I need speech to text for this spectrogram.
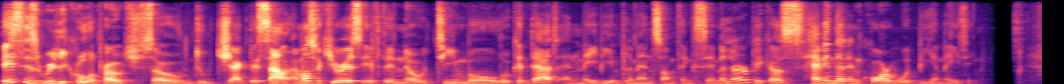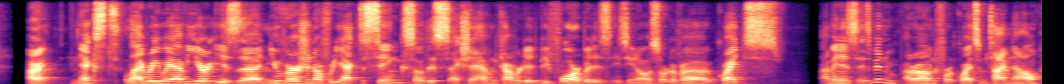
this is really cool approach. So do check this out. I'm also curious if the Node team will look at that and maybe implement something similar because having that in core would be amazing. All right, next library we have here is a new version of React Async. So this actually I haven't covered it before, but it's, it's you know sort of a quite, I mean it's, it's been around for quite some time now.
